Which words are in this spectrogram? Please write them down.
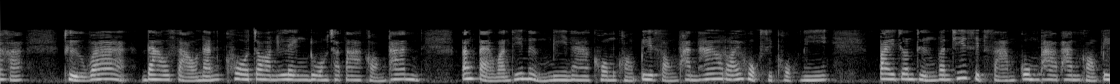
นะคะ ถือว่าดาวเสาร์นั้นโคจรเล็งดวงชะตาของท่าน ตั้งแต่วันที่ 1 มีนาคมของปี 2566 นี้ ไปจนถึงวันที่ 13 กุมภาพันธ์ของปี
